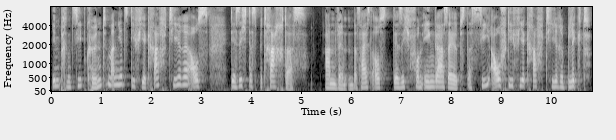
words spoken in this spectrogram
Im Prinzip könnte man jetzt die vier Krafttiere aus der Sicht des Betrachters anwenden. Das heißt aus der Sicht von Inga selbst, dass sie auf die vier Krafttiere blickt.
